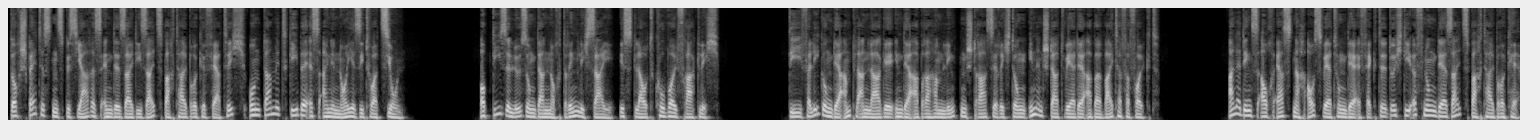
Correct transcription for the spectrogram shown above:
Doch spätestens bis Jahresende sei die Salzbachtalbrücke fertig und damit gebe es eine neue Situation. Ob diese Lösung dann noch dringlich sei, ist laut Kowol fraglich. Die Verlegung der Ampelanlage in der Abraham-Linken-Straße Richtung Innenstadt werde aber weiter verfolgt allerdings auch erst nach Auswertung der Effekte durch die Öffnung der Salzbachtalbrücke.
